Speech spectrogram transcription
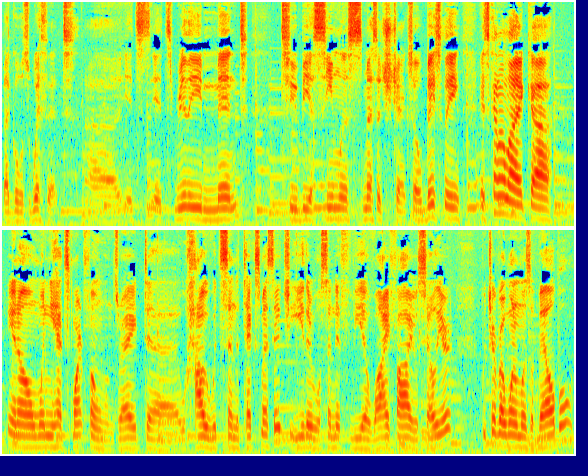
that goes with it. It's it's really meant to be a seamless message check. So basically, it's kind of like. Uh, you know, when you had smartphones, right? Uh, how it would send a text message. Either will send it via Wi Fi or cellular, whichever one was available.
